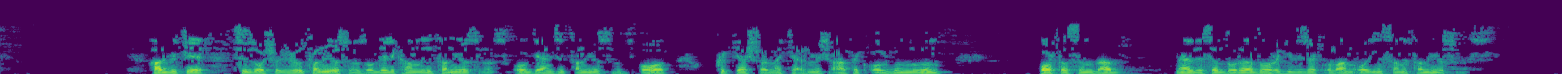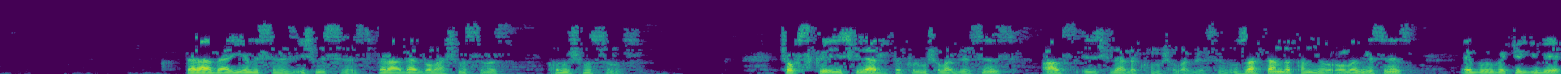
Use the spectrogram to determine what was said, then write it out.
Halbuki siz o çocuğu tanıyorsunuz, o delikanlıyı tanıyorsunuz, o genci tanıyorsunuz. O 40 yaşlarına gelmiş, artık olgunluğun ortasında neredeyse doğruya doğru gidecek olan o insanı tanıyorsunuz. Beraber yemişsiniz, içmişsiniz, beraber dolaşmışsınız, konuşmuşsunuz. Çok sıkı ilişkiler de kurmuş olabilirsiniz, az ilişkiler de kurmuş olabilirsiniz. Uzaktan da tanıyor olabilirsiniz. Ebu Bekir gibi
